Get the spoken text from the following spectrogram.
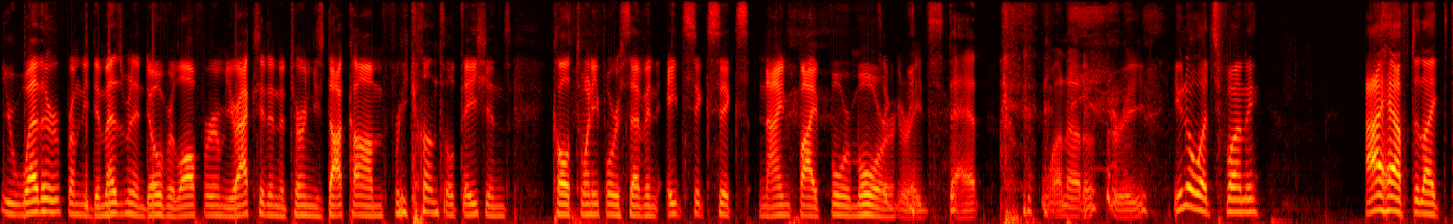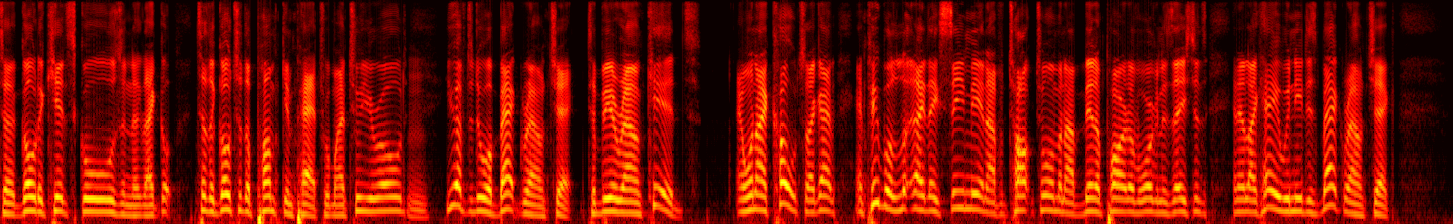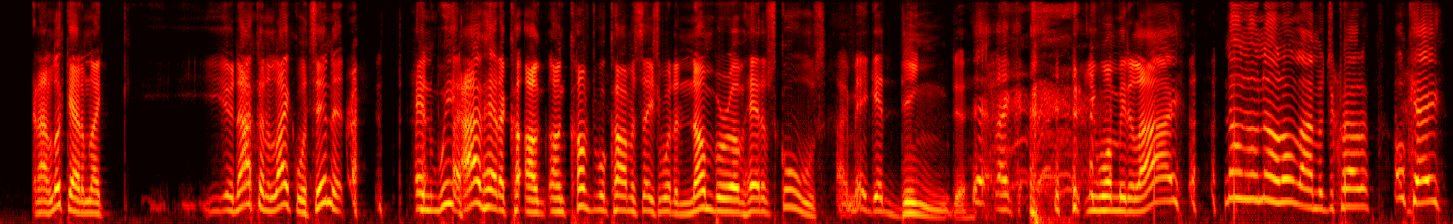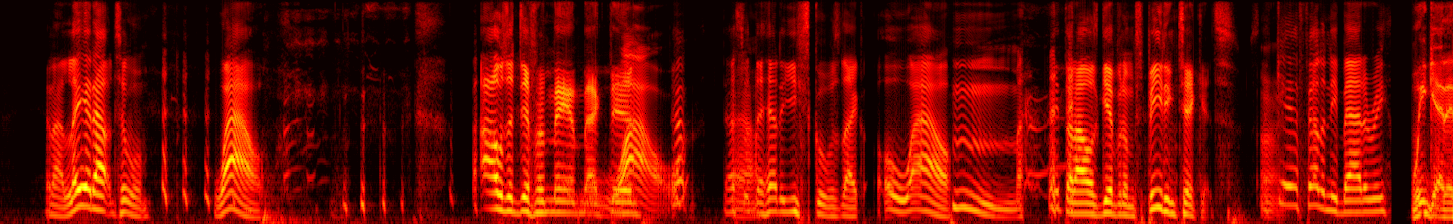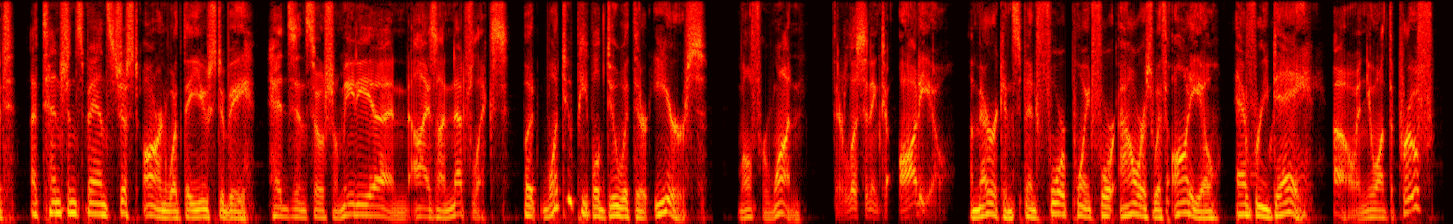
Your weather from the Demesman and Dover law firm, your accidentattorneys.com, free consultations. Call 24 7 866 954 It's a more. great stat. One out of three. You know what's funny? I have to like to go to kids' schools and like go to the go to the pumpkin patch with my two year old. Hmm. You have to do a background check to be around kids. And when I coach, like I and people look like they see me and I've talked to them and I've been a part of organizations and they're like, "Hey, we need this background check," and I look at them like, "You're not going to like what's in it." And we, I've had a, a uncomfortable conversation with a number of head of schools. I may get dinged. Yeah, like, you want me to lie? No, no, no, don't lie, Mr. Crowder. Okay. And I lay it out to him. Wow. I was a different man back then. Wow. Yep. That's Wow. what the head of youth school was like. Oh, wow. Hmm. They thought I was giving them speeding tickets. It's like, right. yeah, felony battery. We get it. Attention spans just aren't what they used to be heads in social media and eyes on Netflix. But what do people do with their ears? Well, for one, they're listening to audio. Americans spend 4.4 hours with audio every day. Oh, and you want the proof?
